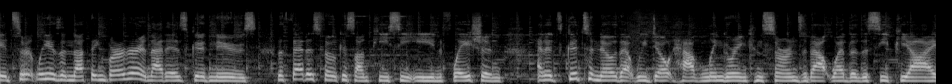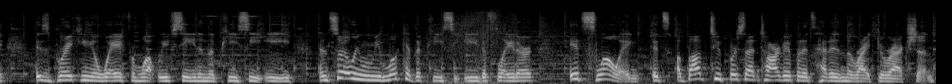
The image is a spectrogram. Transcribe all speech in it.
It certainly is a nothing burger, and that is good news. The Fed is focused on PCE inflation, and it's good to know that we don't have lingering concerns about whether the CPI is breaking away from what we've seen in the PCE. And certainly when we look at the PCE deflator, it's slowing. It's above 2% target, but it's headed in the right direction.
